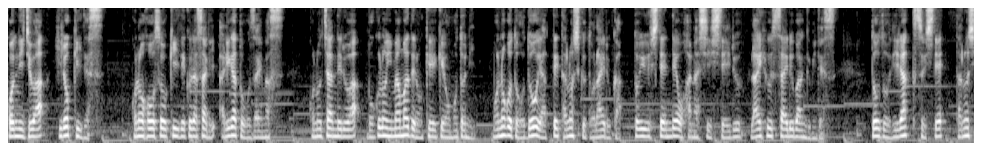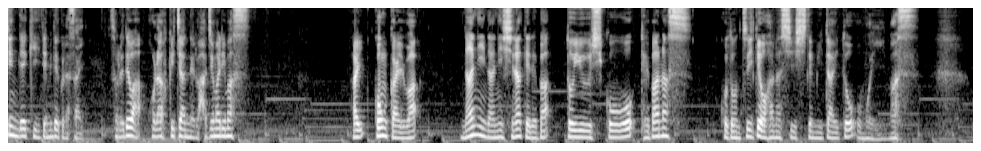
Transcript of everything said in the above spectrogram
こんにちは、ヒロッキーです。この放送を聞いてくださりありがとうございます。このチャンネルは僕の今までの経験をもとに物事をどうやって楽しく捉えるかという視点でお話ししているライフスタイル番組です。どうぞリラックスして楽しんで聞いてみてください。それでは、ホラ吹きチャンネル始まります。はい、今回は何々しなければという思考を手放すことについてお話ししてみたいと思います。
